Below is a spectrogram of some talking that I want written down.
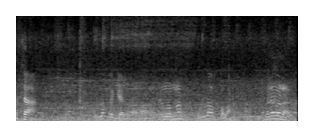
மச்சான் உள்ளே போய் கேட்கலாம்? என்னம்மா உள்ளே போகலாம் என்ன வேணாம்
